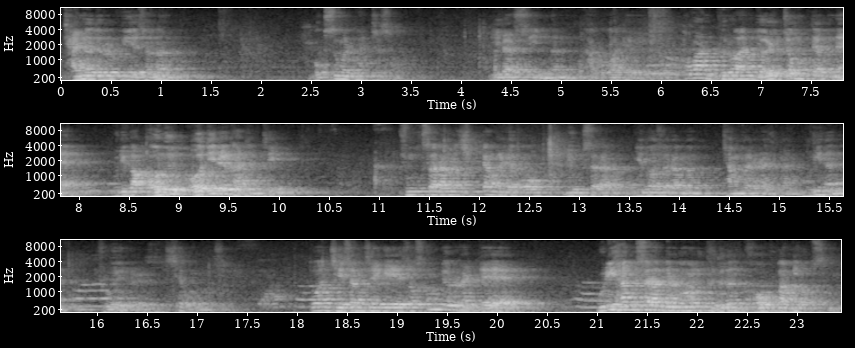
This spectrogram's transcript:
자녀들을 위해서는 목숨을 바쳐서 일할 수 있는 각오가 되어 있고 또한 그러한 열정 때문에 우리가 어느 어디를 가든지 중국 사람은 식당을 내고 미국 사람, 일본 사람은 장사를 하지만 우리는 교회를 세우는 거지. 또한 제3세계에서 선교를 할 때 우리 한국 사람들 보면 그들은 거부감이 없습니다.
